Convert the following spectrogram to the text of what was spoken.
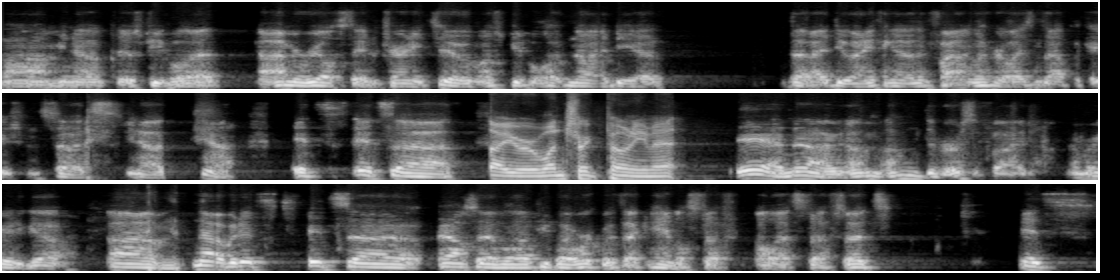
Um, you know, there's people that I'm a real estate attorney too. Most people have no idea that I do anything other than filing liquor license applications. So it's you know you know it's it's uh. Oh, you were one trick pony, Matt. Yeah, no, I'm I'm diversified. I'm ready to go. Um, no, but it's it's. Uh, I also have a lot of people I work with that can handle stuff, all that stuff. So it's it's.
